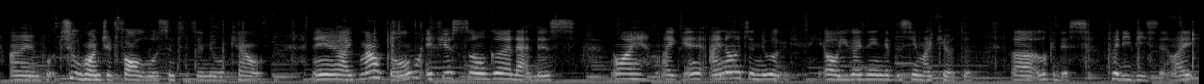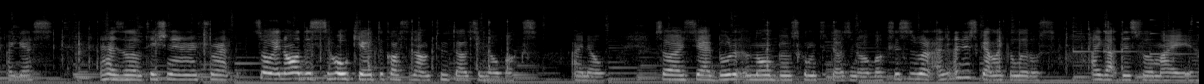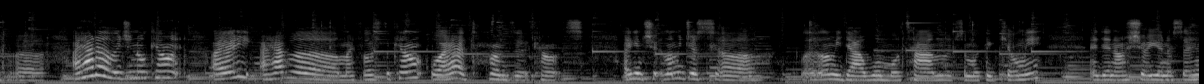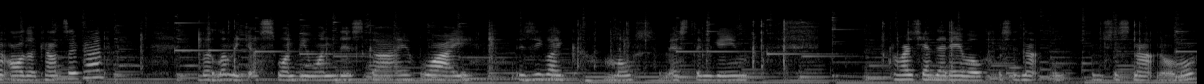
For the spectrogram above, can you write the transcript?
I mean, put 200 followers since it's a new account. And you're like, Malko, if you're so good at this, why, like, eh, I know it's a new, oh, you guys didn't get to see my character. Uh, look at this, pretty decent, right, I guess. It has a levitation and interact. So, in all this whole character costs around 2,000 Robux. I know. So I see I built a normal bills coming 2,000 Robux. This is what, I, I, just got like a little, I got this for my, uh, I had an original account. I already, I have a, my first account. Well, I have tons of accounts. I can let me just, uh, let, let, me die one more time if someone can kill me. And then I'll show you in a second all the accounts I've had. But let me just 1v1 this guy. Why? Is he like most best in game? Why does he have that arrow? This is not, it's just not normal.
